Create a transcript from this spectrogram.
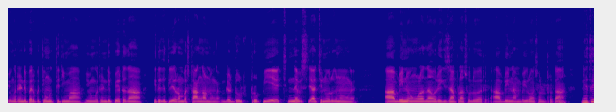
இவங்க ரெண்டு பேரை பற்றி உனக்கு தெரியுமா? இவங்க ரெண்டு பேர் தான் இருக்கிறதுலேயே ரொம்ப ஸ்ட்ராங்கானவங்க பிளட் ட்ரூப்பியே சின்ன விஷயாச்சும் நொறுங்கினவங்க அப்படின்னு உங்களை தான் ஒரு எக்ஸாம்பிளாக சொல்லுவார். அப்படின்னு நம்ம ஹீரோ சொல்லிட்டுருக்கான் நேது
